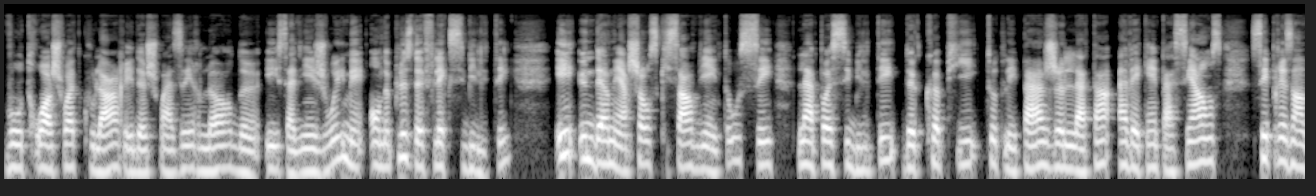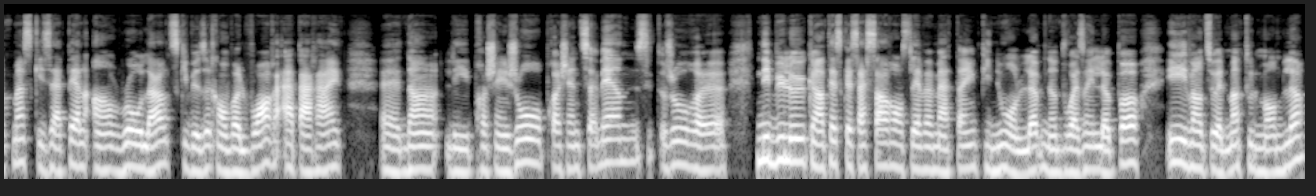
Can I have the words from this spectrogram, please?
vos trois choix de couleurs et de choisir l'ordre et ça vient jouer, mais on a plus de flexibilité. Et une dernière chose qui sort bientôt, c'est la possibilité de copier toutes les pages. Je l'attends avec impatience. C'est présentement ce qu'ils appellent en rollout, ce qui veut dire qu'on va le voir apparaître euh, dans les prochains jours, prochaines semaines. C'est toujours euh, nébuleux quand est-ce que ça sort. On se lève un matin, puis nous, on l'a, notre voisin ne l'a pas, et éventuellement, tout le monde là,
